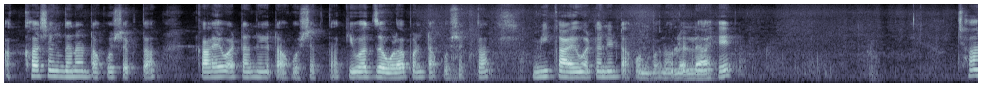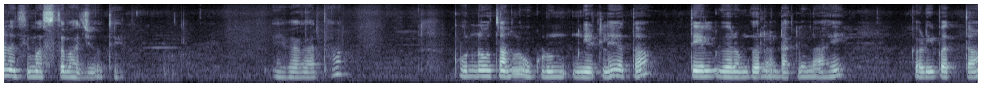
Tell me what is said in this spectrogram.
अख्खा शेंगदाणा टाकू शकता काळे वाटाणे टाकू शकता किंवा जवळा पण टाकू शकता. मी काळे वाटाणे टाकून बनवलेलं आहे. छान अशी मस्त भाजी होते. हे बघा आता. पूर्ण चांगलं उकडून घेतले. आता तेल गरम करायला टाकलेलं आहे. कढीपत्ता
